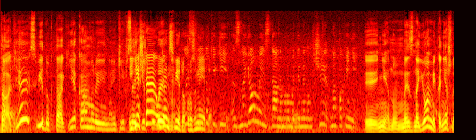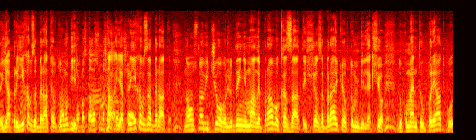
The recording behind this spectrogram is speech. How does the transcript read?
Так, я як свідок, так, є камери, на яких все І є чітко ще один видно. свідок, Ви розумієте? свідок, який знайомий з даним громадянином, чи навпаки ні? Е, ні, ну ми знайомі, звісно. Я приїхав забирати автомобіль. Бо сказали, що машина Так, я приїхав забирати. На основі чого людині мали право казати, що забирають у автомобіль, якщо документи у порядку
